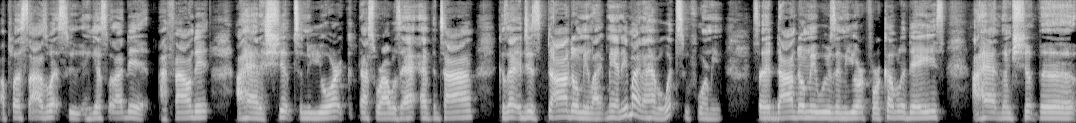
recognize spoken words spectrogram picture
a plus size wetsuit. And guess what I did? I found it. I had it shipped to New York. That's where I was at at the time because it just dawned on me like, man, they might not have a wetsuit for me. So it dawned on me we was in New York for a couple of days. I had them ship the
